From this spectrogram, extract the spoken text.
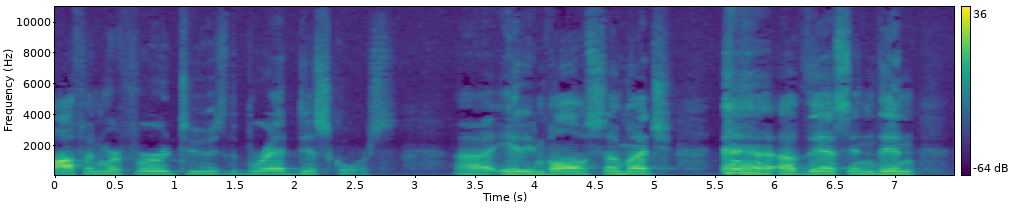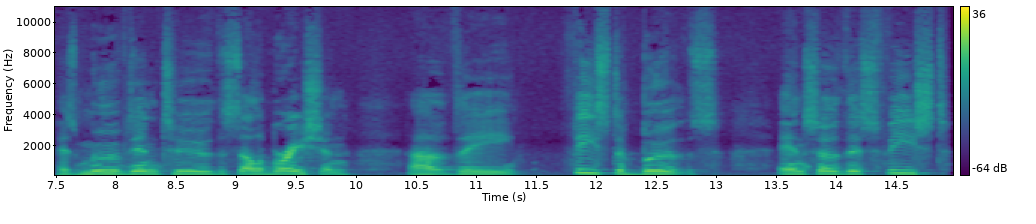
often referred to as the bread discourse. Uh, it involves so much of this and then has moved into the celebration of the Feast of Booths. And so this feast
